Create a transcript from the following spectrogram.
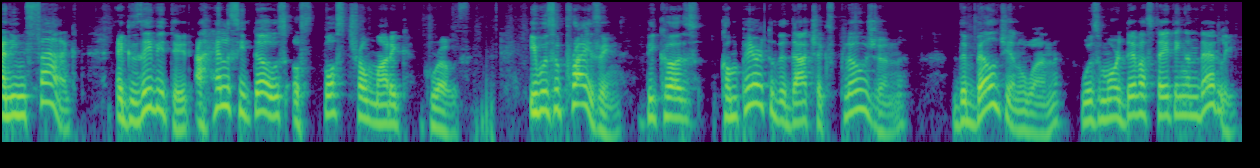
and in fact exhibited a healthy dose of post-traumatic growth. It was surprising because compared to the Dutch explosion, the Belgian one was more devastating and deadly.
